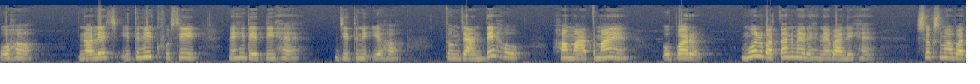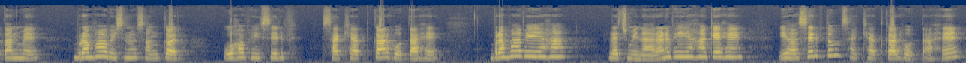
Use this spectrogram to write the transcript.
वह नॉलेज इतनी खुशी नहीं देती है जितनी यह तुम जानते हो। हम आत्माएँ ऊपर मूल वतन में रहने वाली हैं। सूक्ष्म वतन में ब्रह्मा, विष्णु, शंकर, वह भी सिर्फ़ साक्षात्कार होता है। ब्रह्मा भी यहाँ लक्ष्मी नारायण भी यहाँ के हैं। यह सिर्फ़ तुम साक्षात्कार होता है।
